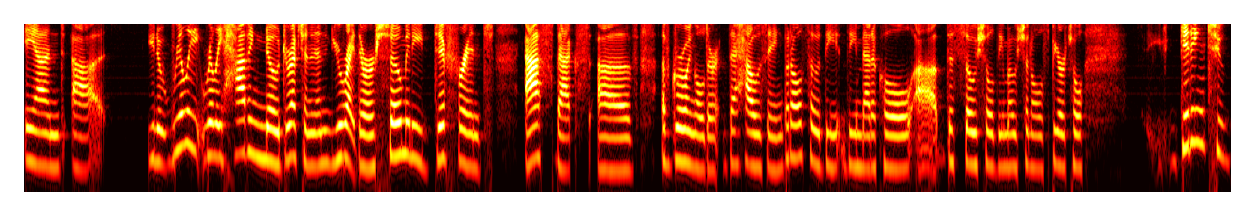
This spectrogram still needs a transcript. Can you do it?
and, uh, you know, really, really having no direction. And you're right, there are so many different aspects of of growing older the housing but also the the medical uh, the social the emotional spiritual. Getting to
